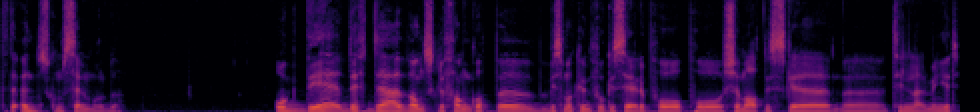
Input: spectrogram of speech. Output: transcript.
Dette ønsket om selvmordet. Og det, det, det, er vanskelig å fange opp eh, hvis man kun fokuserer på, på skjematiske eh, tilnærminger.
